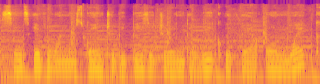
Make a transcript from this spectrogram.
since everyone was going to be busy during the week with their own work.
